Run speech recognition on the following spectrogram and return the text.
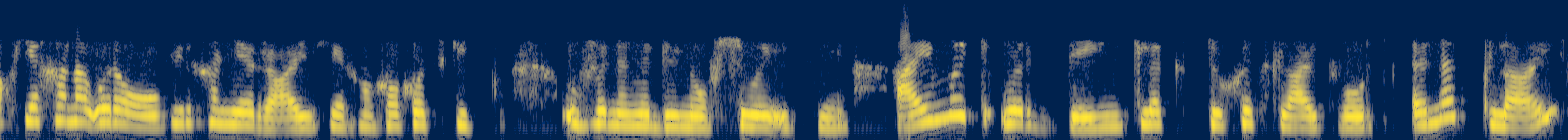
ag jy gaan nou oor 'n halfuur gaan jy ry jy gaan gou-gou skiet oefeninge doen of so iets nie. Hy moet oordentlik toegesluit word in 'n kluis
